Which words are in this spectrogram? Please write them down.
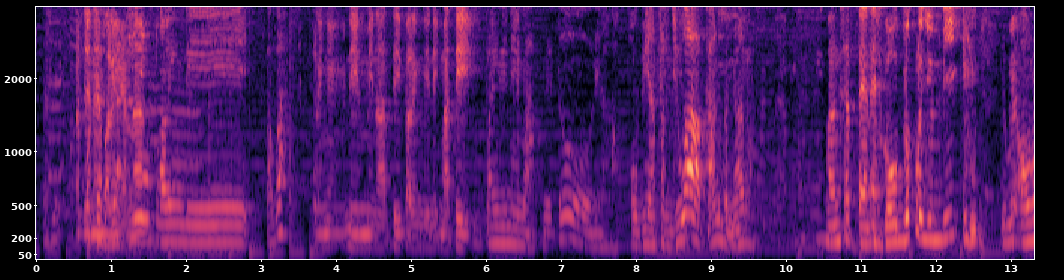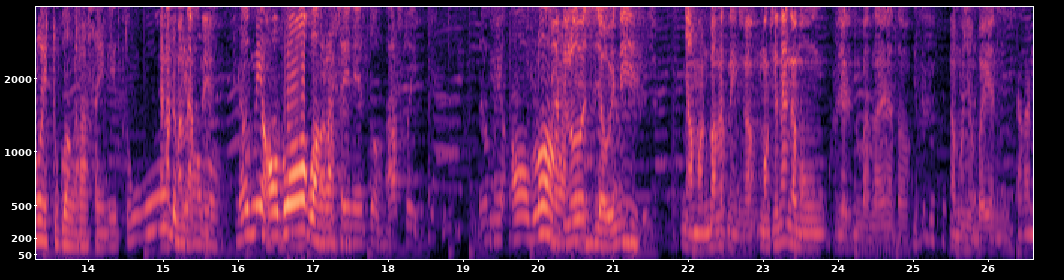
apa sih Kerjaan yang paling Pekerjaan enak. yang paling di apa paling diminati paling dinikmati paling dinikmati itu ya hobi yang terjual kan benar Bangsat PNS goblok lo Jundi. Demi Allah itu gua ngerasain itu. Enak demi banget Allah. demi Allah gua ngerasain itu asli. Demi Allah berarti lu sejauh ini nyaman banget nih. Nggak, maksudnya nggak mau kerja di tempat lain atau nggak mau nyobain misalkan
